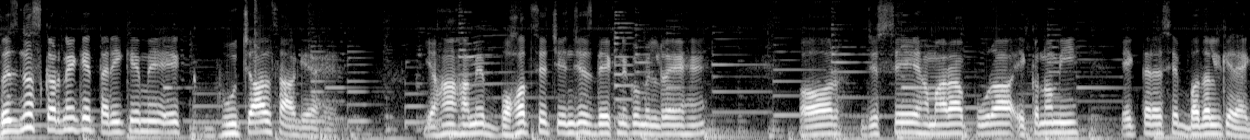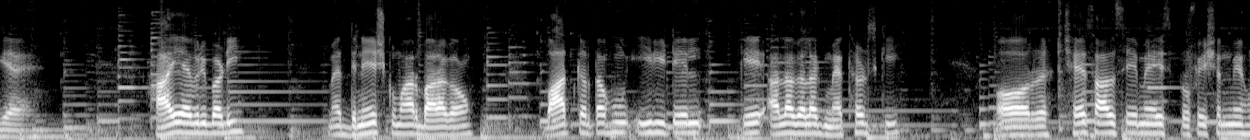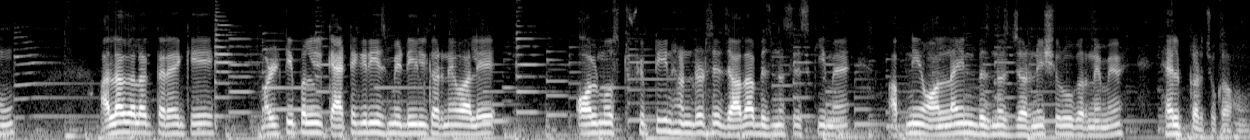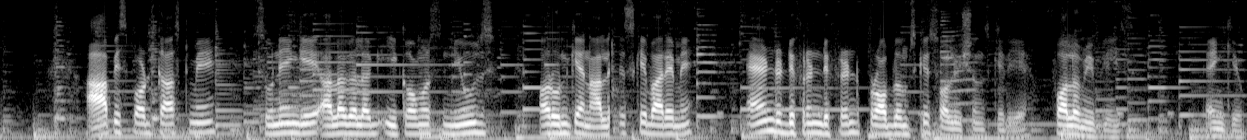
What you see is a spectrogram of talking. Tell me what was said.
Business करने के तरीके में एक भूचाल सा आ गया है। यहाँ हमें बहुत से चेंजेस देखने को मिल रहे हैं और जिससे हमारा पूरा इकोनॉमी एक तरह से बदल के रह गया है। हाय एवरीबॉडी मैं दिनेश कुमार बारागांव। बात करता हूँ ई रिटेल के अलग अलग मेथड्स की और छः साल से मैं इस प्रोफेशन में हूँ। अलग अलग तरह के मल्टीपल कैटेगरीज़ में डील करने वाले ऑलमोस्ट 1500 से ज़्यादा बिजनेसेस की मैं अपनी ऑनलाइन बिज़नेस जर्नी शुरू करने में हेल्प कर चुका हूँ। आप इस पॉडकास्ट में सुनेंगे अलग अलग ई कॉमर्स न्यूज़ और उनके एनालिसिस के बारे में एंड डिफरेंट डिफरेंट प्रॉब्लम्स के सॉल्यूशंस के लिए। Follow me please thank you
